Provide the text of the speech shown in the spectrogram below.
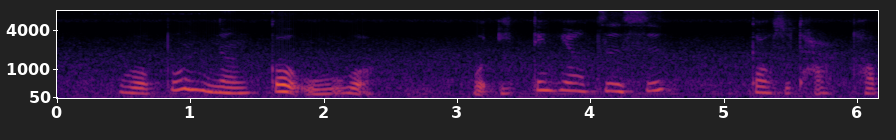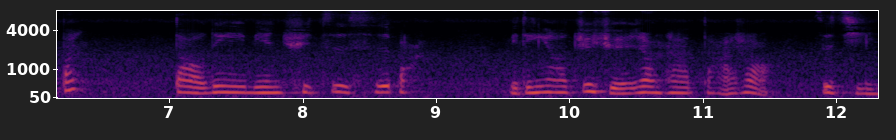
“我不能够无我”，我一定要自私，告诉他：“好吧，到另一边去自私吧。”一定要拒绝让他打扰自己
